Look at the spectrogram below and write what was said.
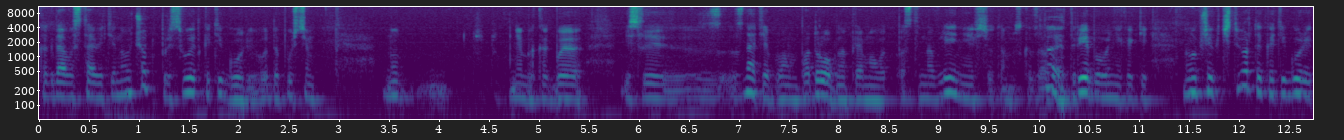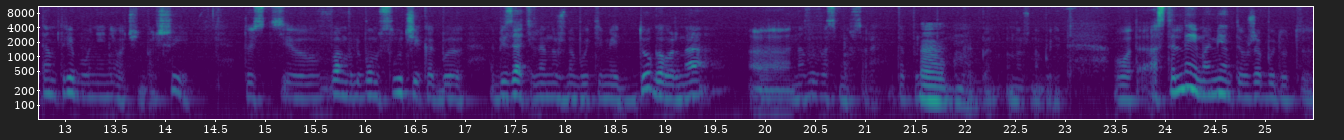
Когда вы ставите на учет, присвоит категорию. Вот, допустим, ну, мне бы как бы, если з- знать, я бы вам подробно прямо вот постановление, все там сказал, Да, требования какие. Но вообще к четвертой категории там требования не очень большие. То есть э, вам в любом случае как бы обязательно нужно будет иметь договор на, э, на вывоз мусора. Это по-любому как бы нужно будет. Вот. Остальные моменты уже будут э,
